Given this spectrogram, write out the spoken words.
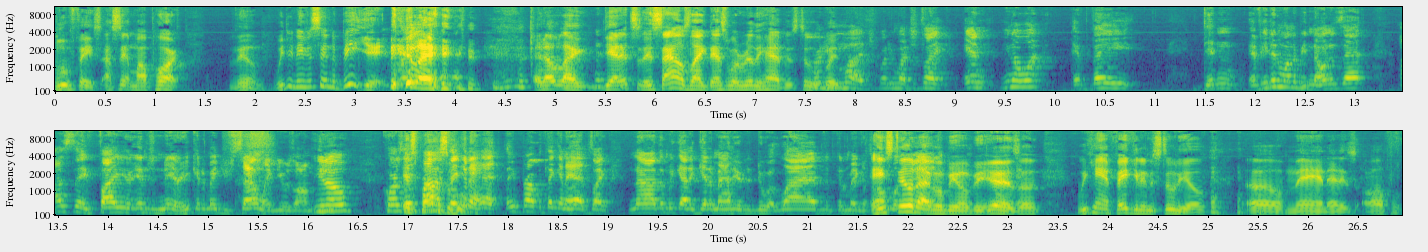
Blueface. I sent my part. Them. We didn't even send the beat yet. like, and I'm like, yeah, that's. It sounds like that's what really happens too. Pretty But much, pretty much. It's like, and you know what? If they didn't, if he didn't want to be known as that, I'd say fire your engineer. He could have made you sound like you was on. you know, of course, they it's probably possible. thinking ahead. They probably thinking ahead. It's like, nah, then we got to get him out here to do it live. It's gonna make us. he's still not bad. gonna be on beat. Yeah, so we can't fake it in the studio. oh man, that is awful.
